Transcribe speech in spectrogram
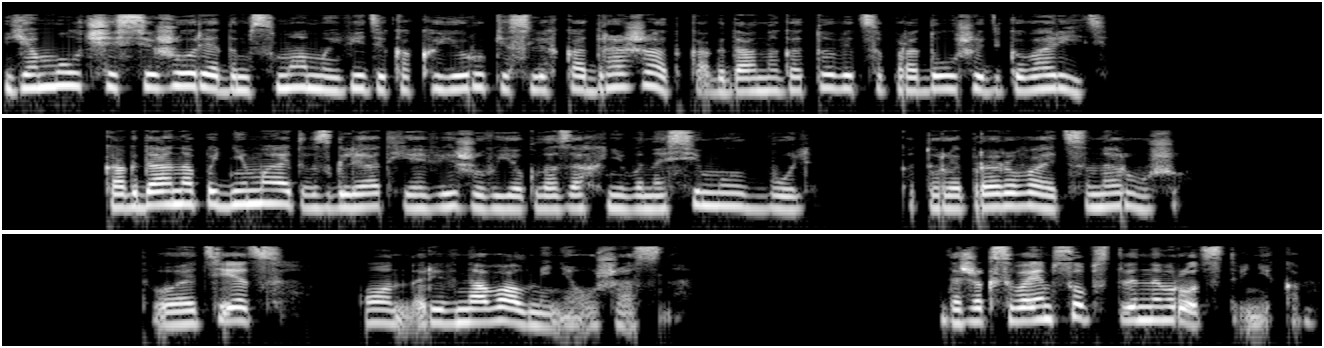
Я молча сижу рядом с мамой, видя, как ее руки слегка дрожат, когда она готовится продолжить говорить. Когда она поднимает взгляд, я вижу в ее глазах невыносимую боль, которая прорывается наружу. Твой отец, он ревновал меня ужасно даже к своим собственным родственникам.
